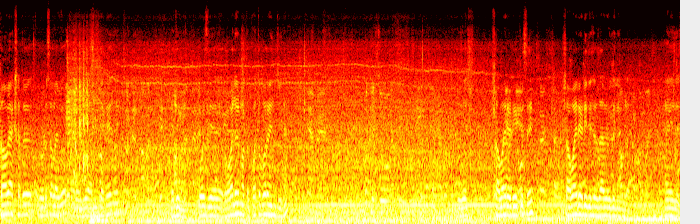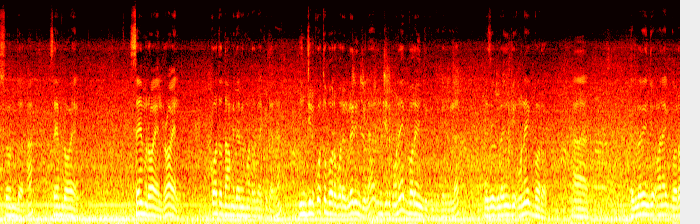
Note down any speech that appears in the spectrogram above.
সব একসাথে রোডে চালাবো। আর এই যে আমি দেখাই যে এদিকে ওই যে রয়্যালের মতো কত বড় ইঞ্জিন হ্যাঁ? সবাই রেডি হইতেছে। সবাই রেডি দিতে যাবে কিনা আমরা এই যে সুন্দর হ্যাঁ? Same royal same royal royal কত দামি দামি মোটর বাইক এটা হ্যাঁ? ইঞ্জিল কত বড় বড় এগুলোর ইঞ্জিল হ্যাঁ? ইঞ্জিল অনেক বড় ইঞ্জিন কিন্তু এগুলো। এই যে ইঞ্জিন অনেক বড়। আর এগুলোর ইঞ্জিন অনেক বড়।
